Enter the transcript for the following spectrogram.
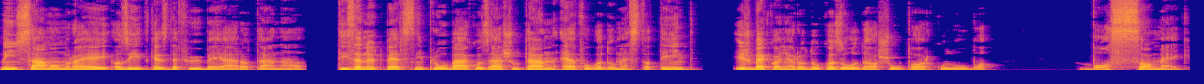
Nincs számomra hely az étkezde főbejáratánál. 15 percnyi próbálkozás után elfogadom ezt a tényt, és bekanyarodok az oldalsó parkolóba. Bassza meg!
